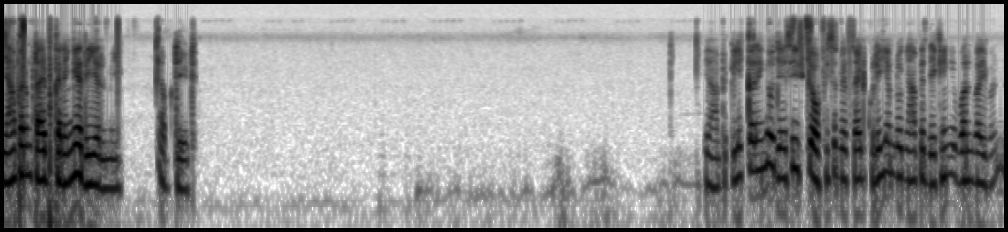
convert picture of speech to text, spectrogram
यहाँ पर हम टाइप करेंगे रियल मी अपडेट यहाँ पे क्लिक करेंगे और जैसे इसकी ऑफिशियल वेबसाइट खुलेगी, हम लोग यहाँ पे देखेंगे वन बाई वन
